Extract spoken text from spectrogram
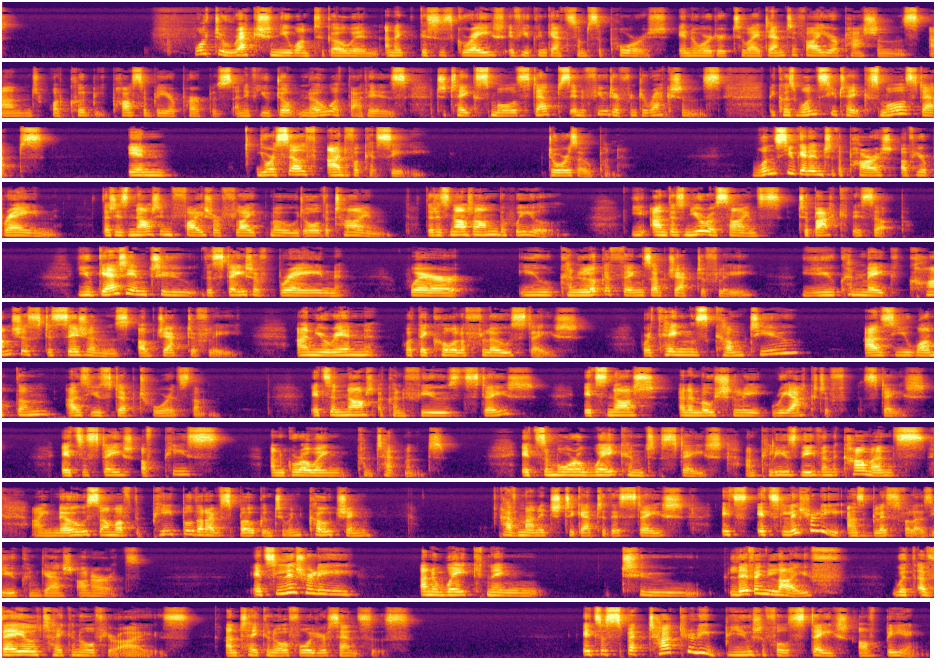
what direction you want to go in. And I, this is great if you can get some support in order to identify your passions and what could be possibly your purpose. And if you don't know what that is, to take small steps in a few different directions. Because once you take small steps in your self advocacy, doors open. Once you get into the part of your brain that is not in fight or flight mode all the time, that is not on the wheel. You, and there's neuroscience to back this up. You get into the state of brain where you can look at things objectively, you can make conscious decisions objectively, and you're in what they call a flow state, where things come to you as you want them, as you step towards them. It's a not a confused state. It's not an emotionally reactive state. It's a state of peace and growing contentment. It's a more awakened state. And please leave in the comments. I know some of the people that I've spoken to in coaching have managed to get to this state. It's, it's literally as blissful as you can get on earth. It's literally an awakening to living life with a veil taken off your eyes and taken off all your senses. It's a spectacularly beautiful state of being.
